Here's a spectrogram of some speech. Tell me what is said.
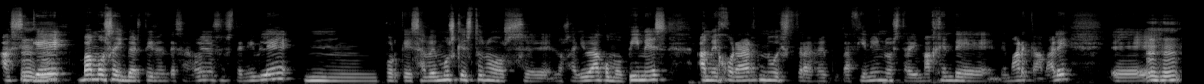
Así que vamos a invertir en desarrollo sostenible mm, porque sabemos que esto nos, eh, nos, ayuda como pymes a mejorar nuestra reputación y nuestra imagen de, marca, ¿vale? Eh,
